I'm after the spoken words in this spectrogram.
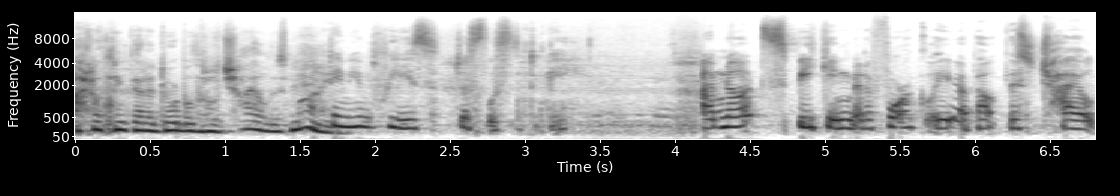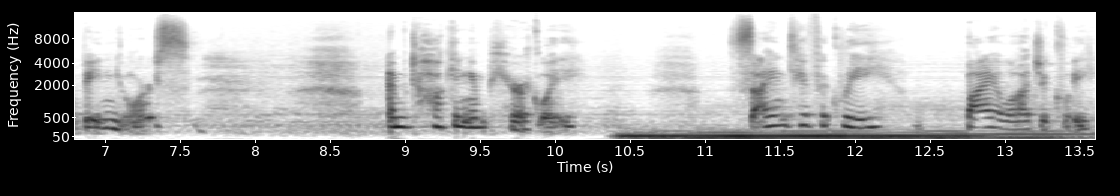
I don't think that adorable little child is mine. Damian, please, just listen to me. I'm not speaking metaphorically about this child being yours. I'm talking empirically, scientifically, biologically.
